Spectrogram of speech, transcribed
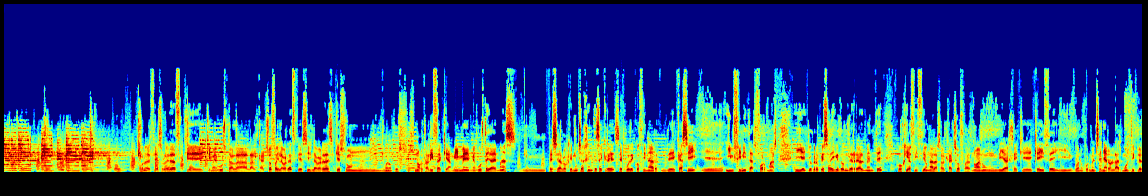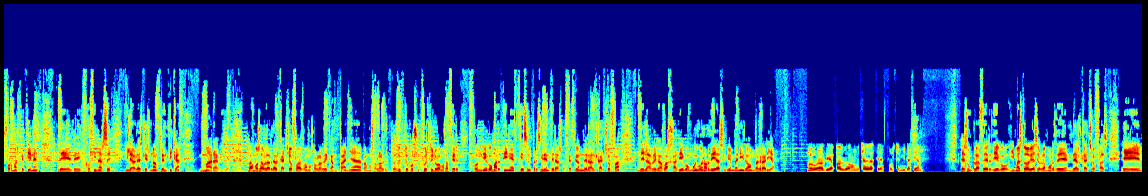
Bueno, decía Soledad que, que me gusta la, alcachofa y la verdad es que sí, la verdad es que es un bueno pues es una hortaliza que a mí me, me gusta y además, mmm, pese a lo que mucha gente se cree, se puede cocinar de casi eh, infinitas formas y yo creo que es ahí donde realmente cogí afición a las alcachofas, ¿no? En un viaje que, que hice y bueno pues me enseñaron las múltiples formas que tienen de, de cocinarse y la verdad es que es una auténtica maravilla. Vamos a hablar de alcachofas, vamos a hablar de campaña, vamos a hablar del producto por supuesto y lo vamos a hacer con Diego Martínez, que es el presidente de la Asociación de la Alcachofa de la Vega Baja. Diego, muy buenos días y bienvenido a Onda Agraria. Muy buenos días, Pablo. Muchas gracias por tu invitación. Es un placer, Diego, y más todavía si hablamos de, de alcachofas. Eh,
